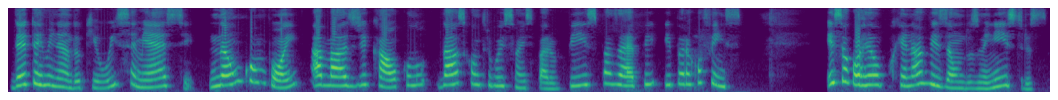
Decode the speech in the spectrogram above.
determinando que o ICMS não compõe a base de cálculo das contribuições para o PIS, PASEP e para COFINS. Isso ocorreu porque, na visão dos ministros,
